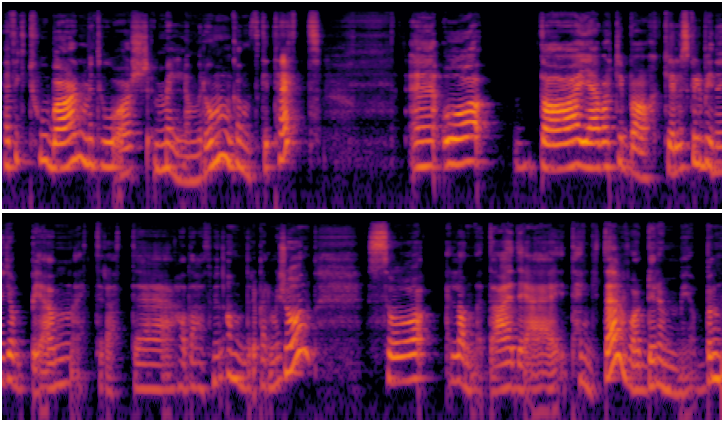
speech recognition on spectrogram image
Jeg fikk to barn med to års mellomrom, ganske tett. Eh, og da jeg var tilbake, eller skulle begynne å jobbe igjen etter at jeg hadde hatt min andre permisjon, så landet jeg det jeg tenkte var drømmejobben.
